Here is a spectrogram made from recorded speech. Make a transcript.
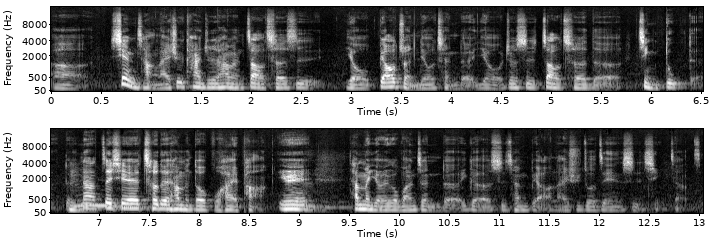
呃现场来去看，就是他们造车是有标准流程的，有就是造车的进度的。对，嗯那这些车队他们都不害怕，因为嗯他们有一个完整的一个时程表来去做这件事情，这样子。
